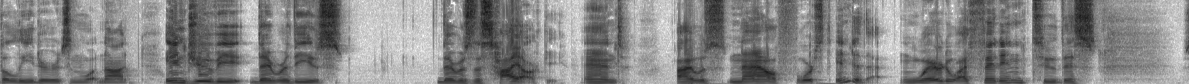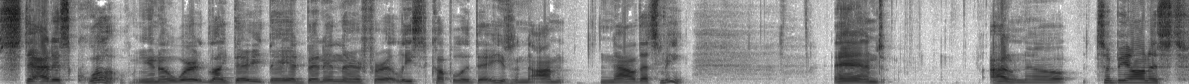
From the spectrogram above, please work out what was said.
the leaders and whatnot. In juvie, there were these, there was this hierarchy, and I was now forced into that. Where do I fit into this status quo you know where like they they had been in there for at least a couple of days and i'm now that's me. And i don't know to be honest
